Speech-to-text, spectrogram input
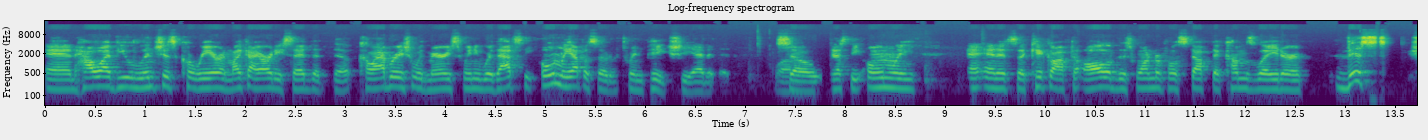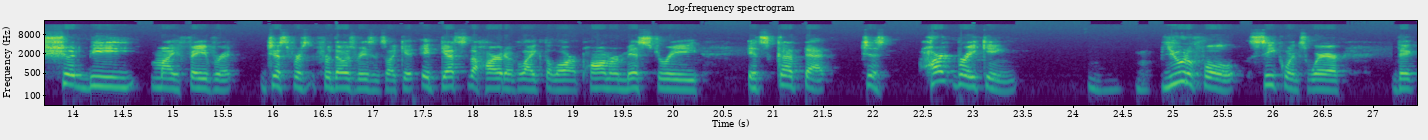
and how I view Lynch's career. And like I already said, that the collaboration with Mary Sweeney, where that's the only episode of Twin Peaks she edited. Wow. So that's the only, and, and it's a kickoff to all of this wonderful stuff that comes later. This should be my favorite just for for those reasons. Like it, it gets to the heart of like the Laura Palmer mystery. It's got that just heartbreaking, beautiful sequence where they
